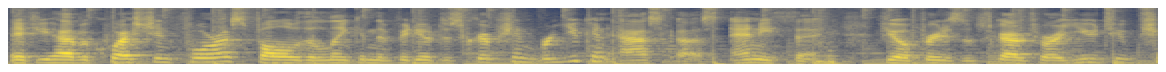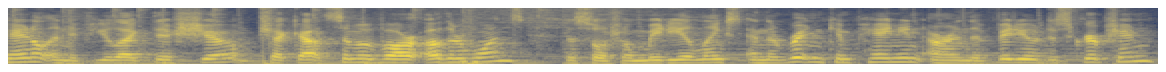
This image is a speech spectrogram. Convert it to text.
If you have a question for us, follow the link in the video description where you can ask us anything. Feel free to subscribe to our YouTube channel, and if you like this show, check out some of our other ones. The social media links and the written companion are in the video description.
